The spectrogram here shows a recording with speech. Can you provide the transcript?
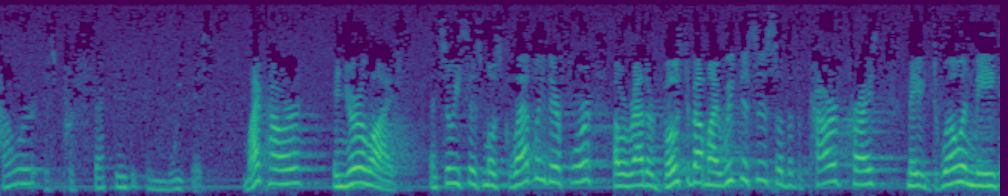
Power is perfected in weakness. My power in your life. And so he says, Most gladly, therefore, I will rather boast about my weaknesses so that the power of Christ may dwell in me.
